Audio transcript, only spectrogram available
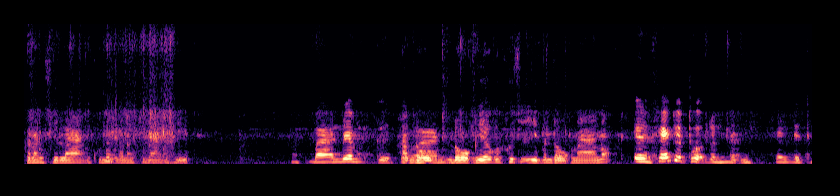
กำลังสิล่างคุณแม่กำลังสิล่างเฮ็ด บานเรียมเกิดหัตะกดอกวานดอกเดียวก็คือสิอีมันดอกนาเนาะเออแข้งจุดโทษอยู่ที่นั่นนี่แข้งเด็ดเท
